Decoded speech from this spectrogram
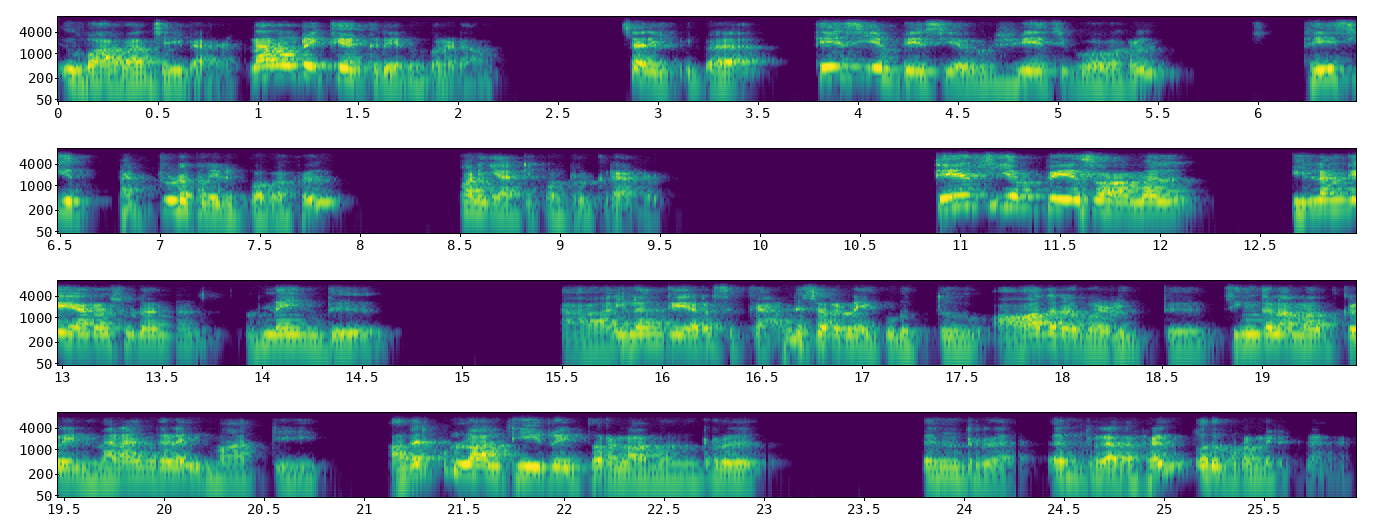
இவ்வாறுதான் செய்வார்கள். நான் ஒன்றை கேட்கிறேன் உங்களிடம். சரி இப்ப தேசியம் பேசிய பேசுபவர்கள் தேசிய பற்றுடன் இருப்பவர்கள் பணியாற்றி கொண்டிருக்கிறார்கள். தேசியம் பேசாமல் இலங்கை அரசுடன் இணைந்து ஆஹ், இலங்கை அரசுக்கு அனுசரணை கொடுத்து ஆதரவு அளித்து சிங்கள மக்களின் மனங்களை மாற்றி அதற்குள்ளால் தீர்வை பெறலாம் என்று என்ற என்றவர்கள் ஒரு புறம் இருக்கிறார்கள்.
